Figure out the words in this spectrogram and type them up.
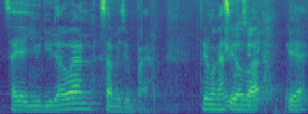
Saya Yudi Dawan, sampai jumpa. Terima kasih Bapak. Ya.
